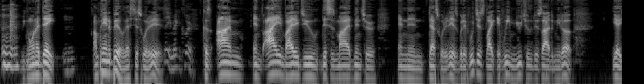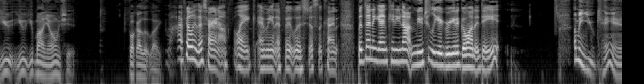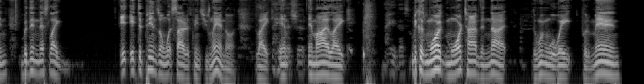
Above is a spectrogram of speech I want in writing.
Hmm We go on a date. Mhm. I'm paying the bill. That's just what it is. Yeah, you make it clear. because I'm and I invited you. This is my adventure, and then that's what it is. But if we just like if we mutually decide to meet up, yeah, you you you mind your own shit. Fuck, I look like i feel like that's fair enough like i mean if it was just the kind of but then again can you not mutually agree to go on a date I mean, you can, but then that's like it. It depends on what side of the fence you land on. Like, I hate am, that shit. am I like I hate that. So because more more times than not, the women will wait for the man.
